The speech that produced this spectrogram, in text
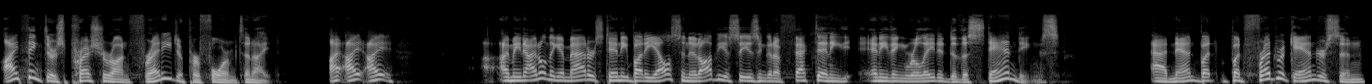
I think there's pressure on Freddie to perform tonight. I, I, I, I mean, I don't think it matters to anybody else, and it obviously isn't going to affect any anything related to the standings, Adnan. But but Frederik Andersen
